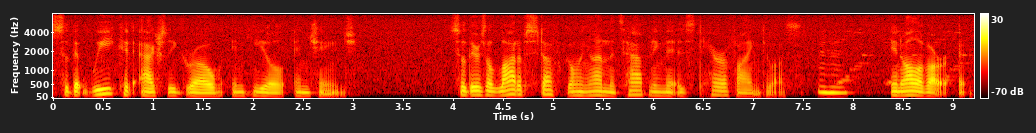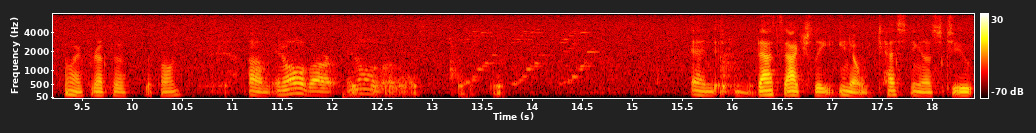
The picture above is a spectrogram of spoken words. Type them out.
so that we could actually grow and heal and change. So there's a lot of stuff going on that's happening that is terrifying to us Mhm. in all of our oh I forgot the, the phone um, in all of our in all of our lives and that's actually you know testing us to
